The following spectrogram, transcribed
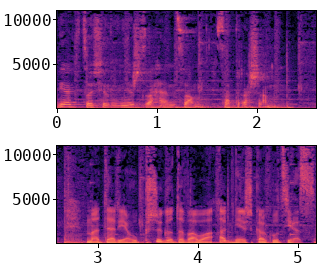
jak coś również zachęcam, zapraszam. Materiał przygotowała Agnieszka Kucjas.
